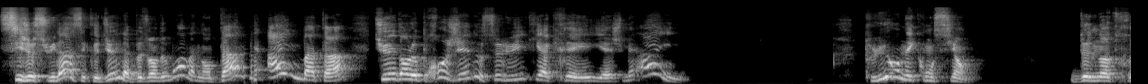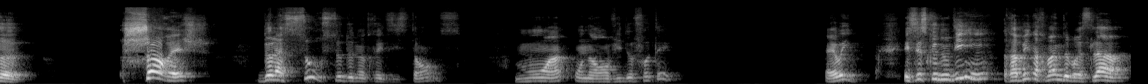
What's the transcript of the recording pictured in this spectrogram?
Si je suis là, c'est que Dieu a besoin de moi maintenant. Dam Ain Bata, tu es dans le projet de celui qui a créé Yesh mais Ain. Plus on est conscient de notre Shoresh, de la source de notre existence, moins on a envie de fauter. Eh oui. Et c'est ce que nous dit Rabbi Nachman de Breslav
